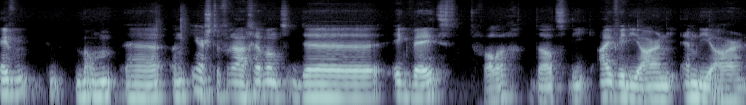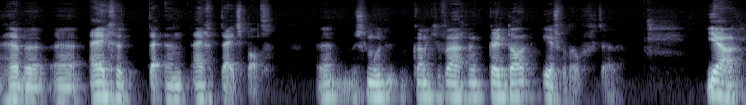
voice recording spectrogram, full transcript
Even om uh, een eerste vraag, hè, want de, ik weet toevallig dat die IVDR en die MDR hebben uh, eigen een eigen tijdspad. Uh, misschien moet, kan ik je vragen, kan je daar eerst wat over vertellen? Ja,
